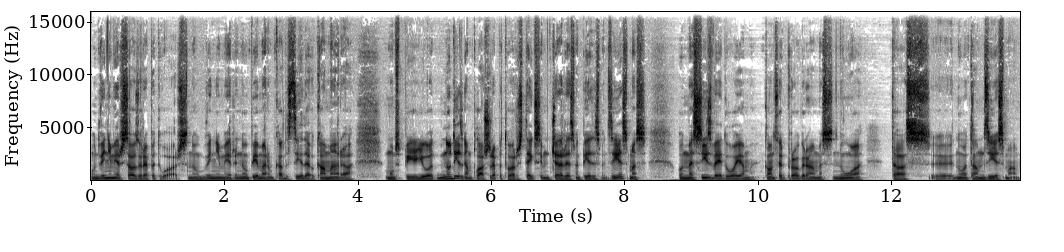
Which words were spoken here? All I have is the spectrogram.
un viņam ir savs repertuārs. Nu, viņam ir, nu, piemēram, kad es dziedāju kamerā, mums bija jo, nu, diezgan plašs repertuārs, teiksim, 40, 50 dziesmas, un mēs izveidojam koncertu programmas no. Tās, e, no tām dziesmām.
